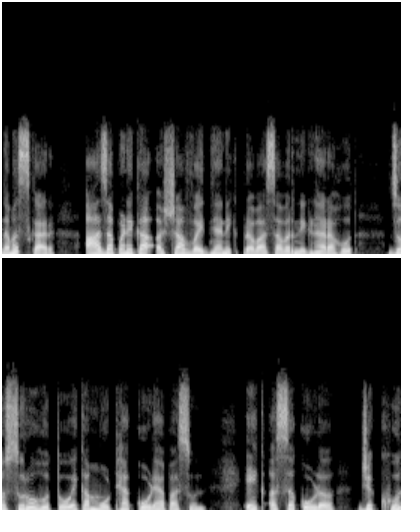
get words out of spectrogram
नमस्कार. आज आपण एका अशा वैज्ञानिक प्रवासावर निघणार आहोत जो सुरू होतो एका मोठ्या कोड्यापासून. एक असं कोडं जे खुद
